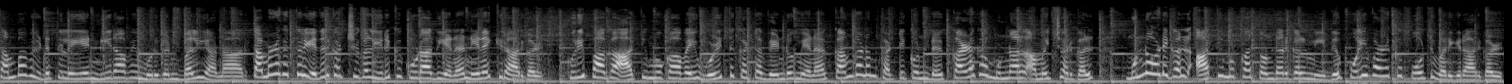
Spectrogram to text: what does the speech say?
சம்பவ இடத்திலேயே நீராவி முருகன் பலியானார். தமிழகத்தில் எதிர்க்கட்சிகள் இருக்கக்கூடாது என நினைக்கிறார்கள். குறிப்பாக அதிமுகவை ஒழித்து கட்ட வேண்டும் என கங்கணம் கட்டிக்கொண்டு கழக முன்னாள் அமைச்சர்கள் முன்னோடிகள் அதிமுக தொண்டர்கள் மீது பொய் வழக்கு போட்டு வருகிறார்கள்.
